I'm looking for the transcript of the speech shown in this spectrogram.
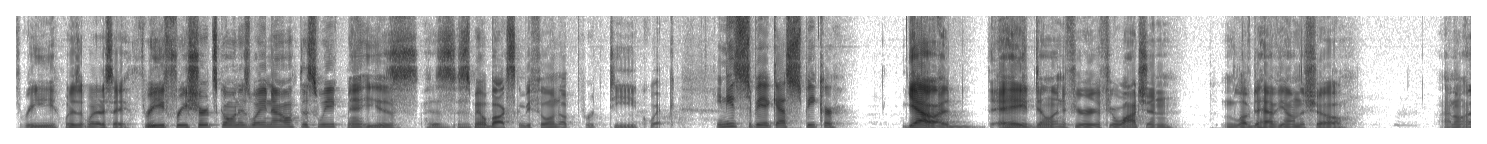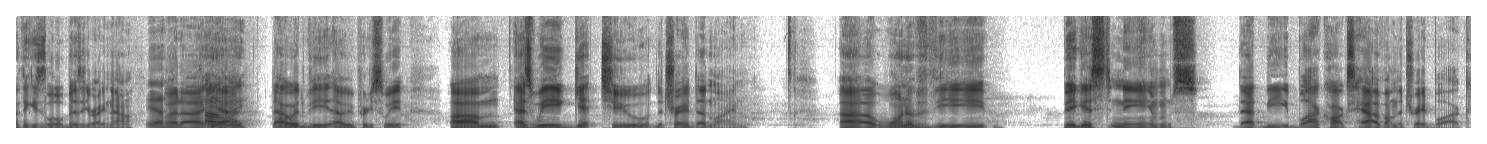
three. What is it? What did I say? Three free shirts going his way now this week. Man, he is his his mailbox is gonna be filling up pretty quick. He needs to be a guest speaker. Yeah. uh, Hey, Dylan, if you're if you're watching, I'd love to have you on the show. I don't. I think he's a little busy right now. Yeah, But uh, yeah. That would be that would be pretty sweet. Um, as we get to the trade deadline, uh, one of the biggest names that the Blackhawks have on the trade block,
